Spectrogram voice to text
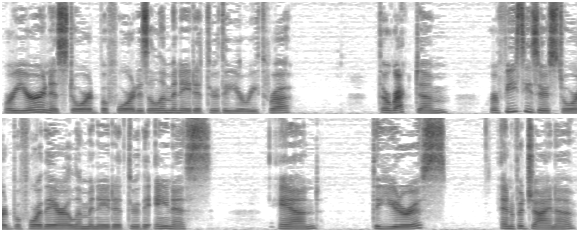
where urine is stored before it is eliminated through the urethra, the rectum, where feces are stored before they are eliminated through the anus, and the uterus and vagina,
